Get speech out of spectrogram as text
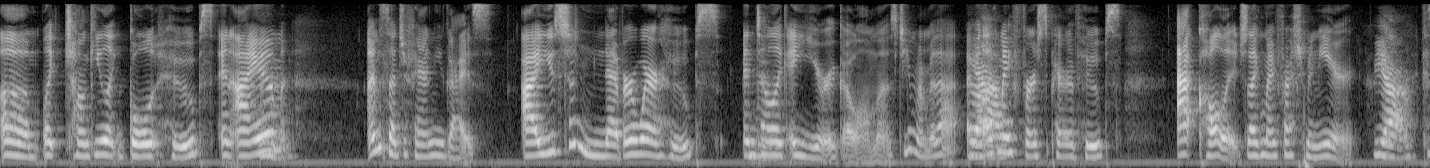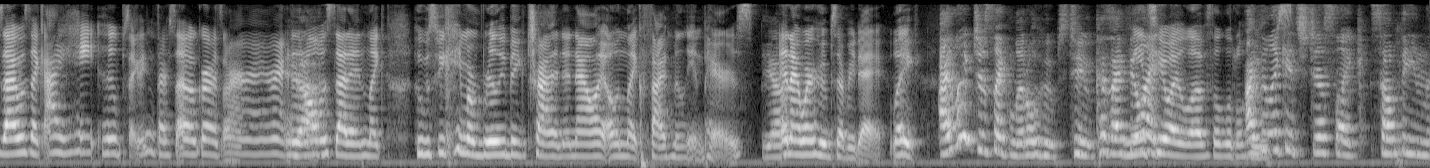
um like chunky like gold hoops, and I am Mhm. I'm such a fan, you guys. I used to never wear hoops until Mhm. like a year ago almost. Do you remember that? I got like my first pair of hoops at college, like my freshman year. Yeah. Cause I was like, I hate hoops. I think they're so gross. And then all of a sudden, like hoops became a really big trend, and now I own like five million pairs. Yeah. And I wear hoops every day. Like I like just like little hoops too, because I me feel like Me too. I love the little. Hoops. I feel like it's just like something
